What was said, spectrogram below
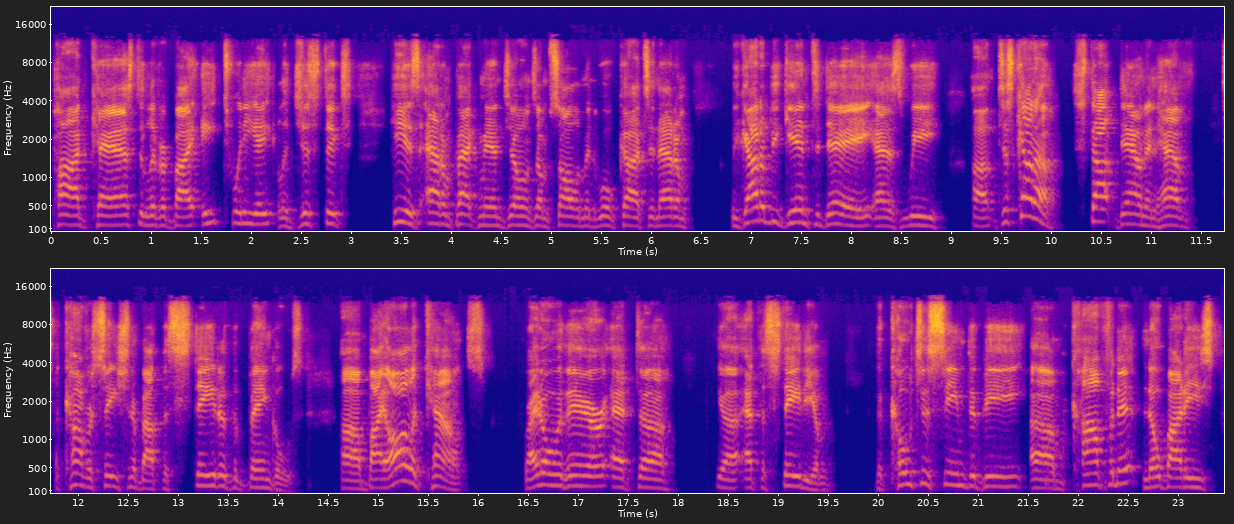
podcast delivered by 828 Logistics. He is Adam Pacman Jones. I'm Solomon Wilcots. And Adam, we got to begin today as we uh, just kind of stop down and have a conversation about the state of the Bengals. Uh, by all accounts, right over there at uh, yeah, at the stadium, the coaches seem to be um, confident. Nobody's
